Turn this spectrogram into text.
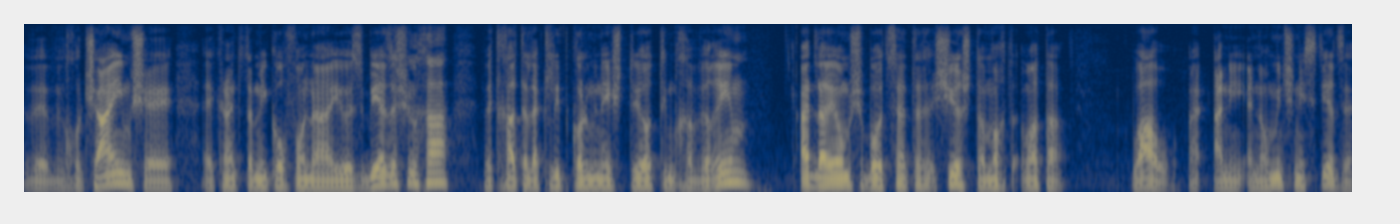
ו- וחודשיים, שקנית את המיקרופון ה-USB הזה שלך, והתחלת להקליט כל מיני שטויות עם חברים, עד ליום שבו הוצאת שיר שאתה אמרת, וואו, אני, לא מאמין שניסיתי את זה.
